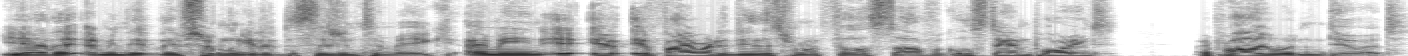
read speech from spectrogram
yeah. They, I mean, they, they've certainly got a decision to make. I mean, if, if I were to do this from a philosophical standpoint, I probably wouldn't do it.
